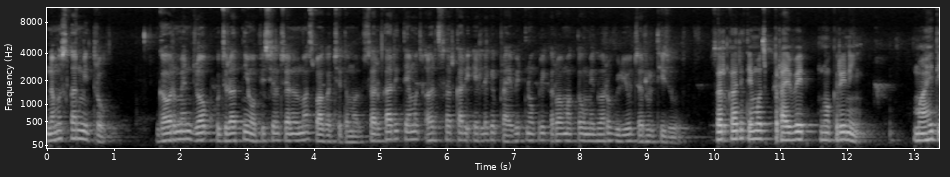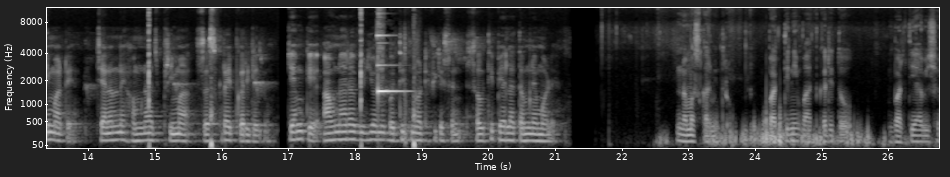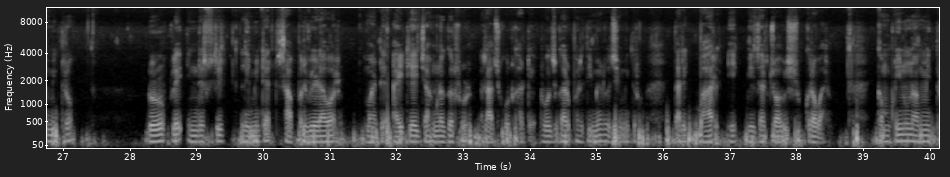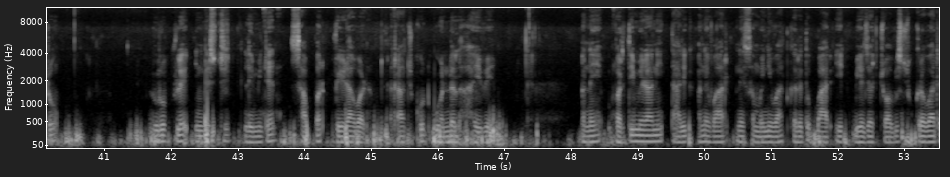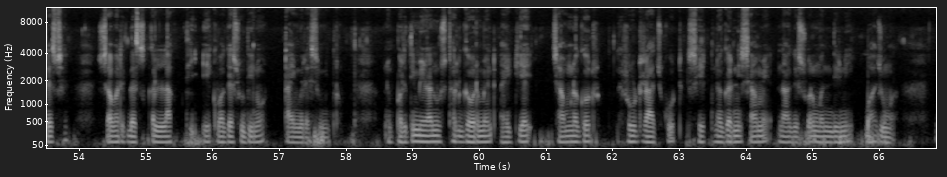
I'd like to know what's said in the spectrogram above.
નમસ્કાર મિત્રો. Government job ગુજરાતની ઓફિશિયલ ચેનલમાં સ્વાગત છે તમારું. સરકારી તેમજ અર્ધ સરકારી એટલે કે પ્રાઇવેટ નોકરી કરવા માગતા ઉમેદવારો વીડિયો જરૂરથી જુઓ. સરકારી તેમજ પ્રાઇવેટ નોકરીની માહિતી માટે ચેનલને હમણાં જ ફ્રીમાં સબસ્ક્રાઇબ કરી લેજો. કેમ કે આવનારા વિડીયોની બધી જ નોટિફિકેશન સૌથી પહેલાં તમને મળે. નમસ્કાર મિત્રો. ભરતીની વાત કરીએ તો ભરતી આવી છે મિત્રો. Duroply industries limited Sapar Veraval માટે આઈટીઆઈ જામનગર રોડ, રાજકોટ ખાતે રોજગાર ભરતી મેળો છે મિત્રો. તારીખ બાર એક બે હજાર ચોવીસ શુક્રવાર. કંપનીનું નામ મિત્રો Duroply industries limited Sapar Veraval Rajkot Gondal highway. અને ભરતી મેળાની તારીખ અને વાર અને સમયની વાત કરીએ તો બાર એક બે હજાર ચોવીસ શુક્રવાર રહેશે. સવારે દસ કલાકથી એક વાગ્યા સુધીનો ટાઈમ રહેશે મિત્રો. અને ભરતી મેળાનું સ્થળ government ITI Jamnagar road Rajkot શેઠનગરની સામે નાગેશ્વર મંદિરની બાજુમાં.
